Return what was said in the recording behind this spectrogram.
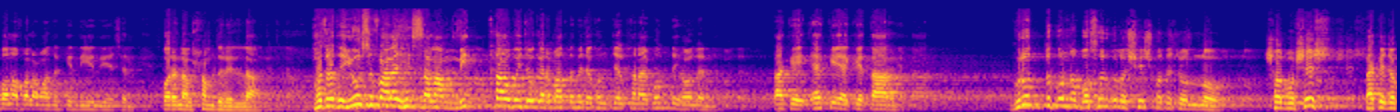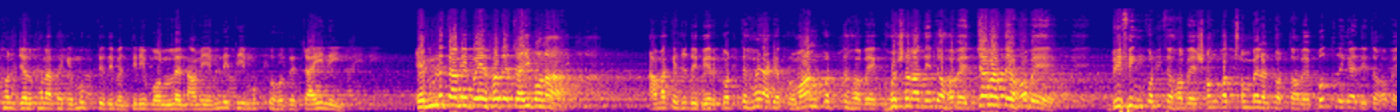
ফলাফল আমাদেরকে দিয়ে দিয়েছেন। করেন আলহামদুলিল্লাহ। হজরত ইউসুফ আলহিসাল্লাম মিথ্যা অভিযোগের মাধ্যমে যখন জেলখানায় বন্দী হলেন তাকে একে একে তার গুরুত্বপূর্ণ বছরগুলো শেষ হতে চলল। সর্বশেষ তাকে যখন জেলখানা থেকে মুক্তি দিবেন, তিনি বললেন, আমি এমনিতেই মুক্ত হতে চাইনি। এমনিতে আমি বের হতে চাইব না। আমাকে যদি বের করতে হয়, আগে প্রমাণ করতে হবে, ঘোষণা দিতে হবে, জানাতে হবে। ব্রিফিং করতে হবে, সংবাদ সম্মেলন করতে হবে, পত্রিকায় দিতে হবে।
